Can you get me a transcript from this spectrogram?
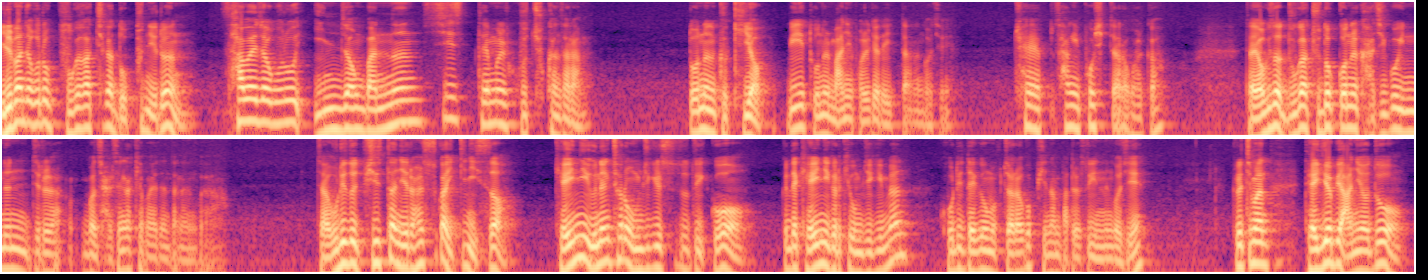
일반적으로 부가가치가 높은 일은 사회적으로 인정받는 시스템을 구축한 사람 또는 그 기업이 돈을 많이 벌게 돼 있다는 거지. 최상위 포식자라고 할까? 자, 여기서 누가 주도권을 가지고 있는지를 한번 잘 생각해 봐야 된다는 거야. 자, 우리도 비슷한 일을 할 수가 있긴 있어. 개인이 은행처럼 움직일 수도 있고 근데 개인이 그렇게 움직이면 고리대금업자라고 비난받을 수 있는 거지. 그렇지만 대기업이 아니어도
